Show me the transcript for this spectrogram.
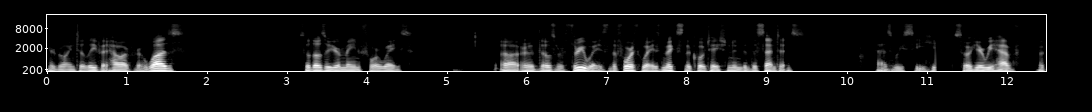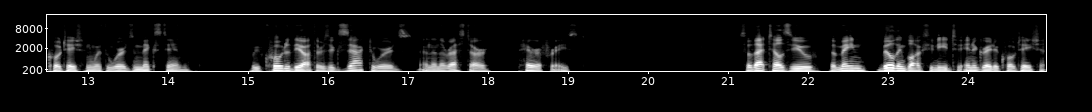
you're going to leave it however it was. So those are your main four ways. Uh, or those were three ways. The fourth way is mix the quotation into the sentence, as we see here. So here we have a quotation with the words mixed in. We've quoted the author's exact words, and then the rest are paraphrased. So that tells you the main building blocks you need to integrate a quotation.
